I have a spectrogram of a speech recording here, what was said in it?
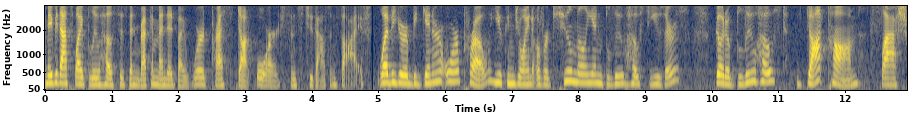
Maybe that's why Bluehost has been recommended by WordPress.org since 2005. Whether you're a beginner or a pro, you can join over 2 million Bluehost users. Go to bluehost.com slash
